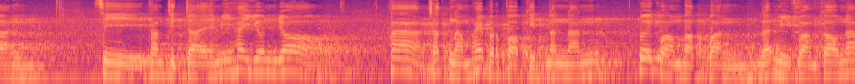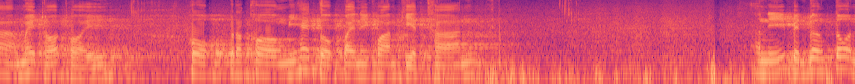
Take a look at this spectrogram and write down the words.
าร 4. ทำจิตใจมิให้ย่นย่อ 5. ชักนำให้ประกอบกิจนั้นๆ ด้วยความบักบั่นและมีความก้าวหน้าไม่ท้อถอย 6. ประคองมิให้ตกไปในความเกียจค้าน อันนี้เป็นเบื้องต้น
